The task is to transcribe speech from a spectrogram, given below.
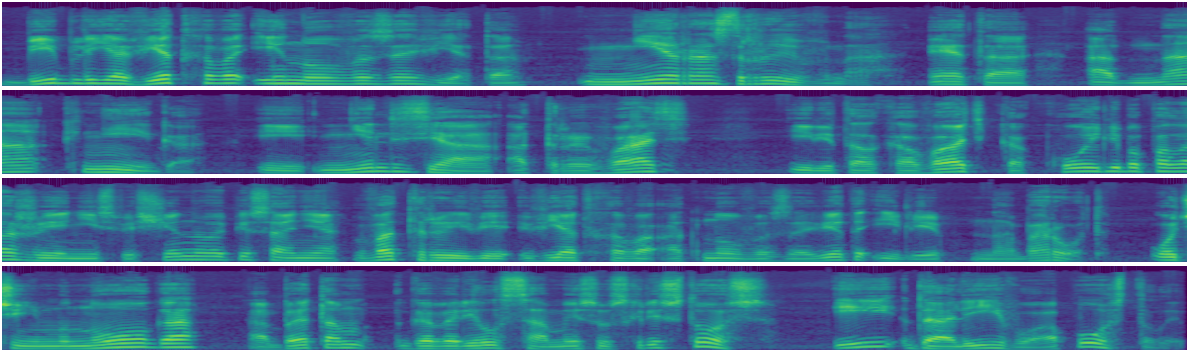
Библия Ветхого и Нового Завета неразрывна. Это одна книга, и нельзя отрывать или толковать какое-либо положение Священного Писания в отрыве Ветхого от Нового Завета или наоборот. Очень много об этом говорил сам Иисус Христос и дали его апостолы.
